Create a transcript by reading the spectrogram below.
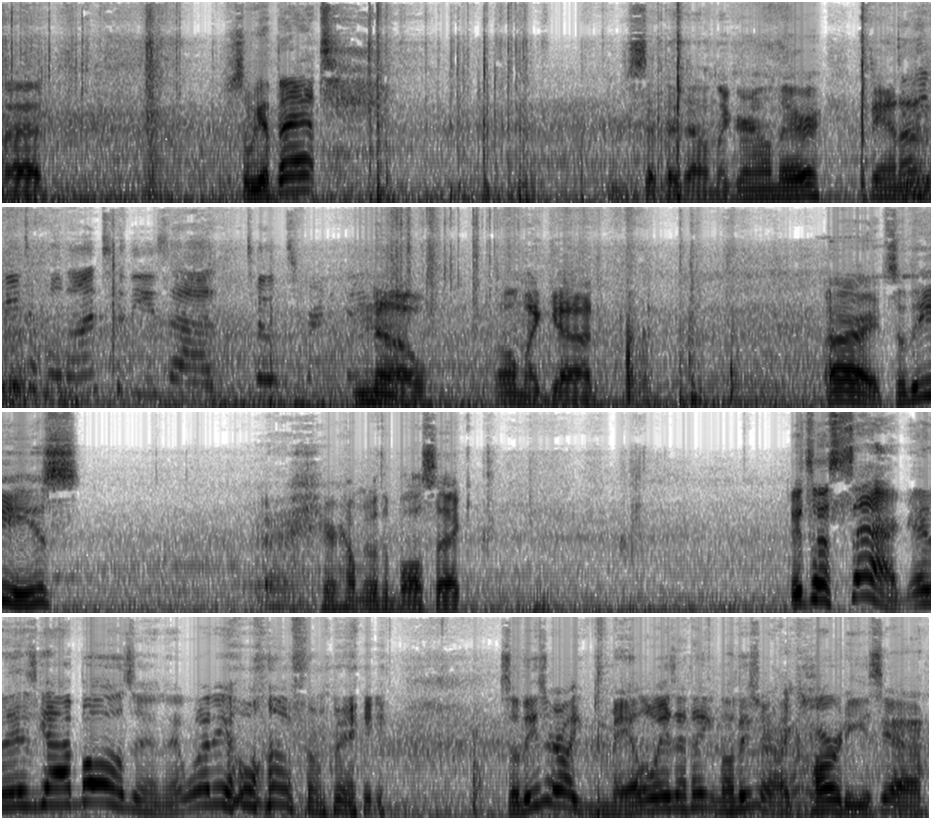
Uh, so we got that. Just set that down on the ground there. Vanna? Do we need to hold on to these uh, totes for anything? No. Oh my god. All right, so these. Uh, here, help me with a ball sack. It's a sack, and it's got balls in it. What do you want from me? So these are like mailaways, I think. No, these are like Hardee's, yeah.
